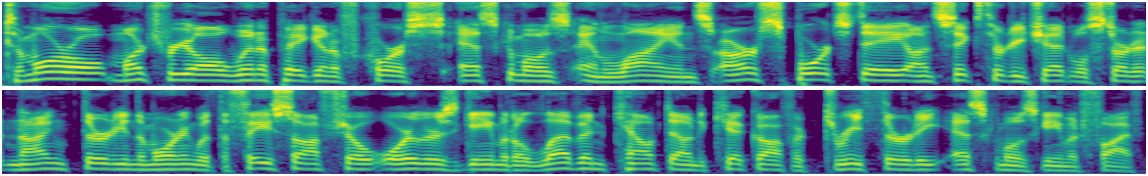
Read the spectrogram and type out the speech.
Tomorrow, Montreal, Winnipeg, and of course Eskimos and Lions. Our sports day on 6:30. CHED will start at 9:30 in the morning with the face-off show. Oilers game at 11. Countdown to kickoff at 3:30. Eskimos game at 5.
